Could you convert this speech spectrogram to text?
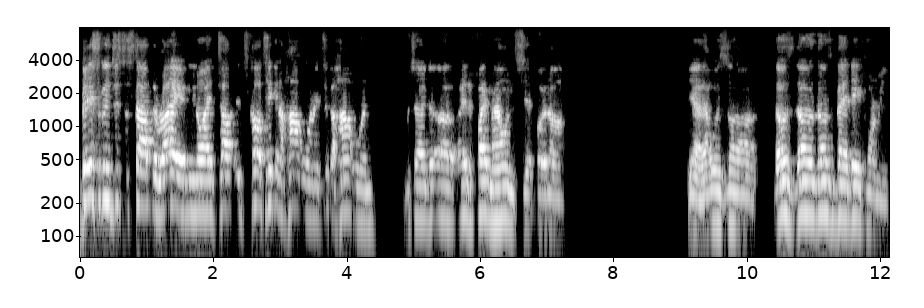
basically just to stop the riot. You know, I tell it's called taking a hot one. I took a hot one, which I had to, uh, I had to fight my own shit. But uh, yeah, that was uh, that was that was, that was a bad day for me.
